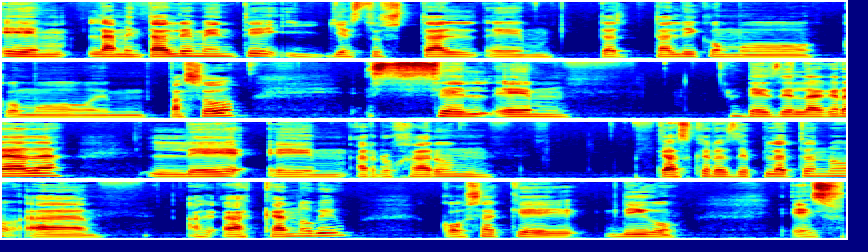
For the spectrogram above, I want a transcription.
Em, lamentablemente, y esto es tal, em, tal, y como, como em, pasó, desde la grada le arrojaron cáscaras de plátano a, a, cosa que digo, es,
